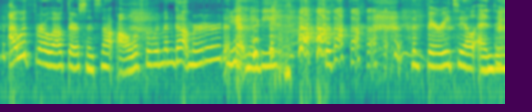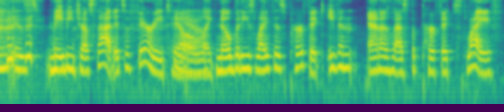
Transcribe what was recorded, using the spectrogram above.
I would throw out there since not all of the women got murdered, that maybe the, the fairy tale ending is maybe just that. It's a fairy tale. Yeah. Like nobody's life is perfect. Even Anna, who has the perfect life,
